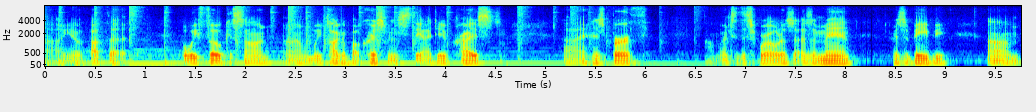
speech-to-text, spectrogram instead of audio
Uh, you know about the what we focus on um, when we talk about Christmas, the idea of Christ uh, and his birth um, into this world as, as a man, as a baby, um,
